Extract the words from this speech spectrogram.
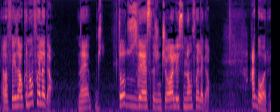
Ela fez algo que não foi legal, né? De todos os viés que a gente olha, isso não foi legal. Agora,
